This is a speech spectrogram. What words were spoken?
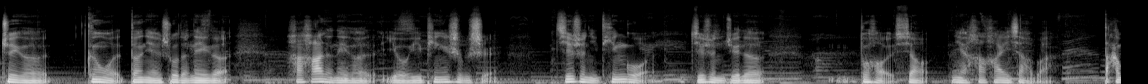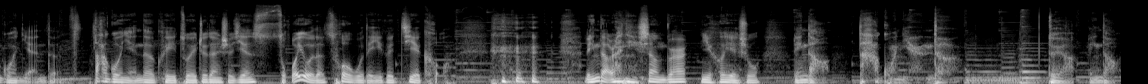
这个跟我当年说的那个哈哈的那个有一拼，是不是？即使你听过，即使你觉得。不好笑，你也哈哈一下吧。大过年的，大过年的可以作为这段时间所有的错误的一个借口。领导让你上班，你可以说领导大过年的。对啊，领导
